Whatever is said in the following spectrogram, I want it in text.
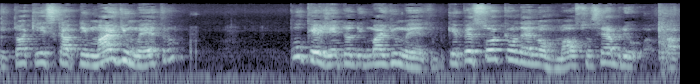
Então aqui esse cabo tem mais de um metro. Por que, gente, eu digo mais de um metro? Porque pessoa que quando é normal, se você abrir... A,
